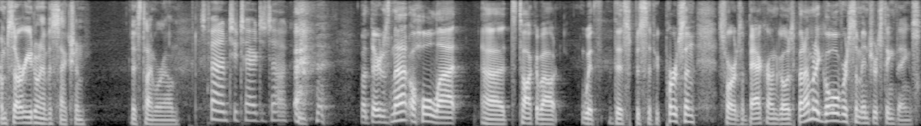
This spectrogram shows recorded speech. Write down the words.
I'm sorry you don't have a section this time around, It's fine. I'm too tired to talk. but there's not a whole lot uh, to talk about with this specific person as far as the background goes. But I'm going to go over some interesting things.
